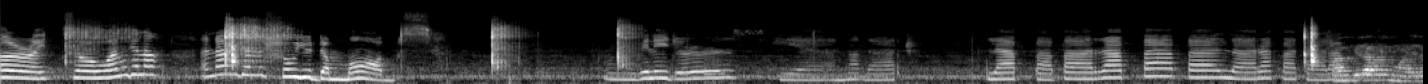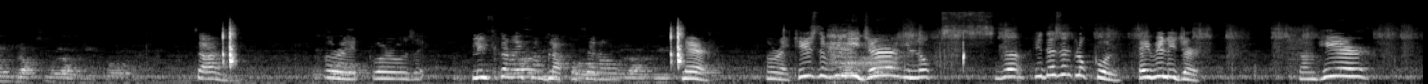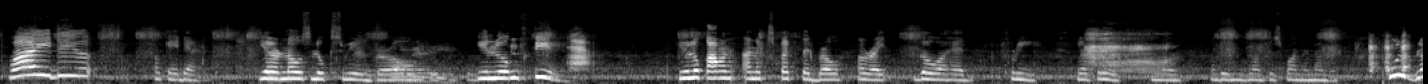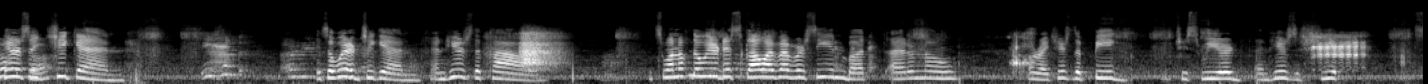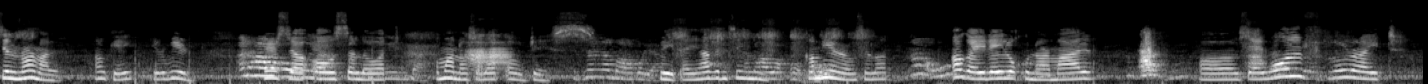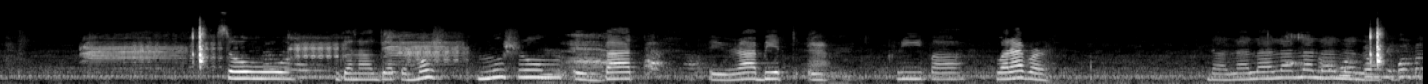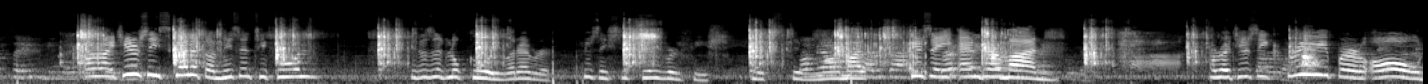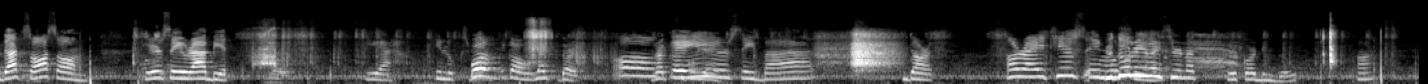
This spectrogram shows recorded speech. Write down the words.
Alright, so I'm gonna and I'm gonna show you the mobs. Mm, villagers. Yeah, not that. La pa pa ra pa pa la ra pa ta ra. Saan bilangin mo ilang blocks mula dito? Saan? Alright, where was it? Please ka na Mula isang block dito, kung saan ako. mula dito. There. Alright, here's the villager. He looks the he doesn't look cool. Hey villager. Come here. Why do you Okay, there. Your nose looks weird, bro. You look 15. You look un- unexpected, bro. Alright, go ahead. Free. You're free. No, I didn't want to spawn another. Here's a chicken. Is that... are- It's a weird chicken. And here's the cow. It's one of the weirdest cow I've ever seen, but I don't know. Alright, here's the pig, which is weird. And here's the sheep. Still normal. Okay, you're weird. Here's the ocelot. Come on, ocelot. Oh, jeez. Tignan nga mga kuya. Wait, I haven't seen you. Come here, ocelot. Okay, they look normal. Uh, so wolf, alright. So we're gonna get a mush mushroom, a bat, a rabbit, a creeper, whatever. La la la la la la la la. Kasi bon, ba't sa'yo hindi mo Alright, here's a skeleton. Isn't he cool? He doesn't look cool, whatever. Here's a silverfish. Looks still normal. Here's a enderman. Alright, here's a creeper. Oh, that's awesome. Here's a rabbit. Yeah, he looks Bon, ikaw, light dark. Okay, here's a bat. Dark. Alright, here's a You do realize you're not recording, bro? Huh?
